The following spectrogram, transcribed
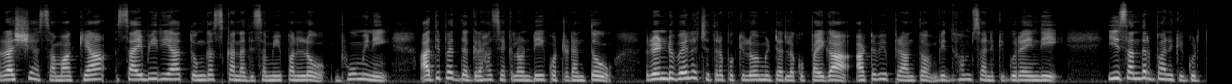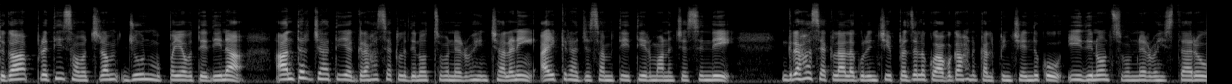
రష్యా సమాఖ్య సైబీరియా తుంగస్కా నది సమీపంలో భూమిని అతిపెద్ద గ్రహశకలం ఢీకొట్టడంతో రెండు వేల చదరపు కిలోమీటర్లకు పైగా అటవీ ప్రాంతం విధ్వంసానికి గురైంది. ఈ సందర్భానికి గుర్తుగా ప్రతి సంవత్సరం జూన్ ముప్పైవ తేదీన అంతర్జాతీయ గ్రహశకల దినోత్సవం నిర్వహించాలని ఐక్యరాజ్యసమితి తీర్మానం చేసింది. గ్రహశకలాల గురించి ప్రజలకు అవగాహన కల్పించేందుకు ఈ దినోత్సవం నిర్వహిస్తారు.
